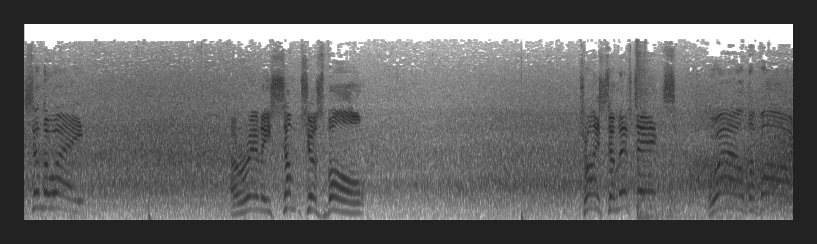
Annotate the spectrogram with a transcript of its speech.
gets in the way. A really sumptuous ball. Tries to lift it. Well, the bar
